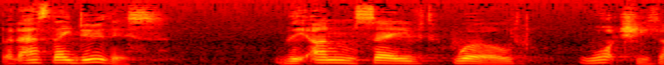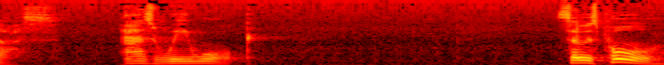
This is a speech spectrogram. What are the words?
But as they do this, the unsaved world watches us as we walk. So, as Paul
